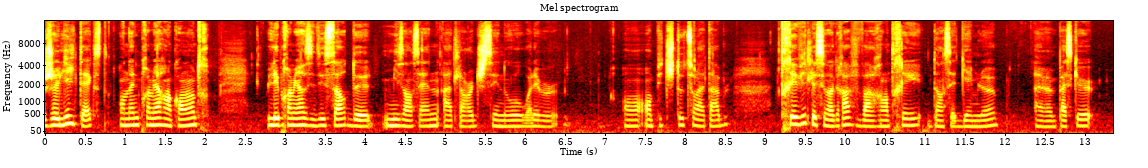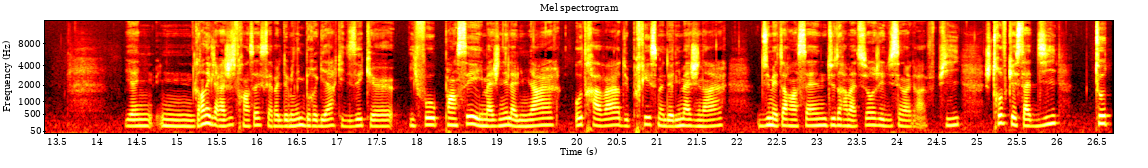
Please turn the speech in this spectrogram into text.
Je lis le texte, on a une première rencontre, les premières idées sortent de mise en scène, at large, scéno, whatever. On, on pitch tout sur la table. Très vite, le scénographe va rentrer dans cette game-là euh, parce que il y a une, grande éclairagiste française qui s'appelle Dominique Bruguière qui disait que il faut penser et imaginer la lumière au travers du prisme de l'imaginaire du metteur en scène, du dramaturge et du scénographe. Puis je trouve que ça dit toute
